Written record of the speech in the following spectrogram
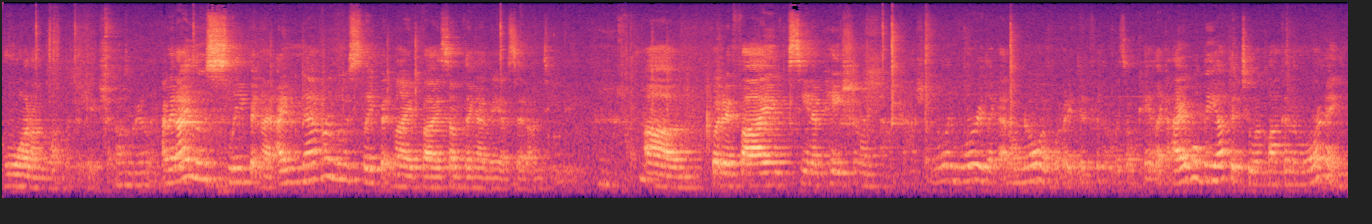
one-on-one with the patient. Oh, really? I mean, I lose sleep at night. I never lose sleep at night by something I may have said on TV. Um, but if I've seen a patient, like, oh gosh, I'm really worried, like, I don't know if what I did for them was okay. Like, I will be up at two o'clock in the morning,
